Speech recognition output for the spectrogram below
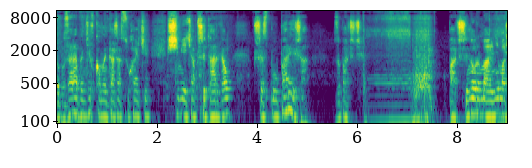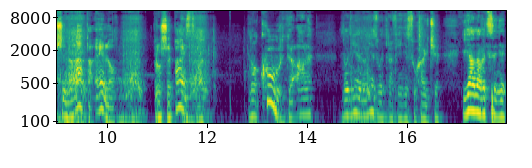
No bo zaraz będzie w komentarzach, słuchajcie, śmiecia przytargał przez pół Paryża. Zobaczcie. Patrzcie, normalnie maszyna lata, elo. Proszę Państwa. No kurde, ale no nie, no niezłe trafienie, słuchajcie. Ja nawet sobie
